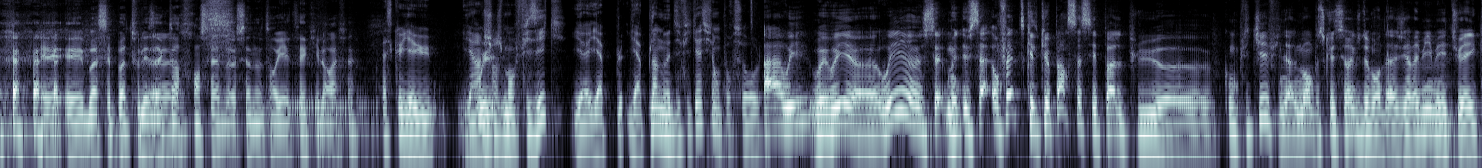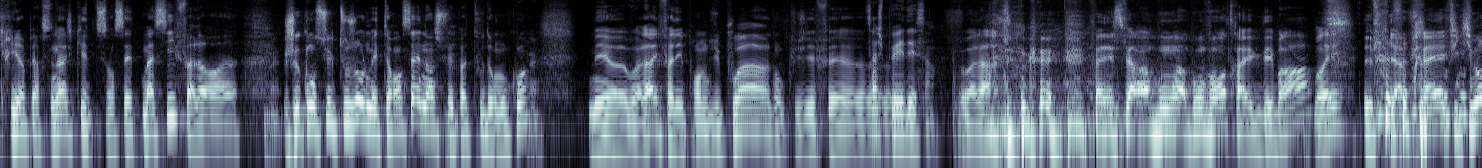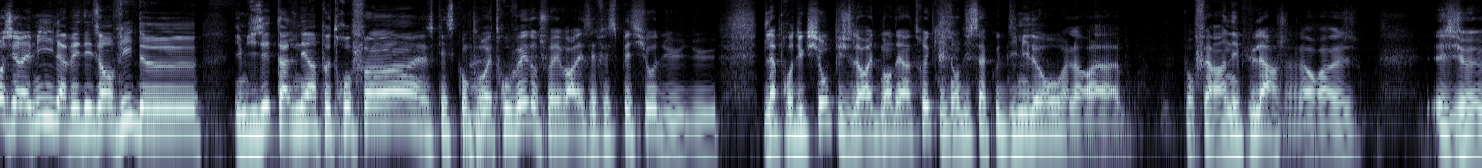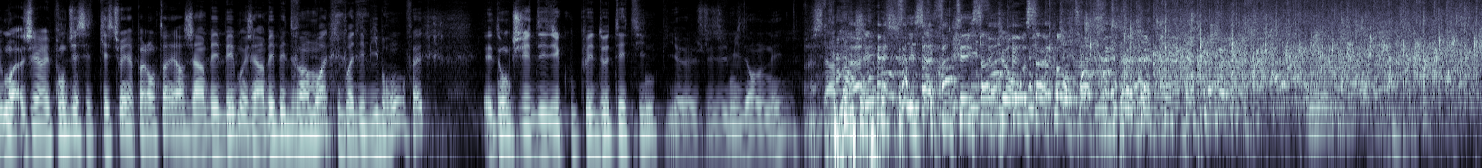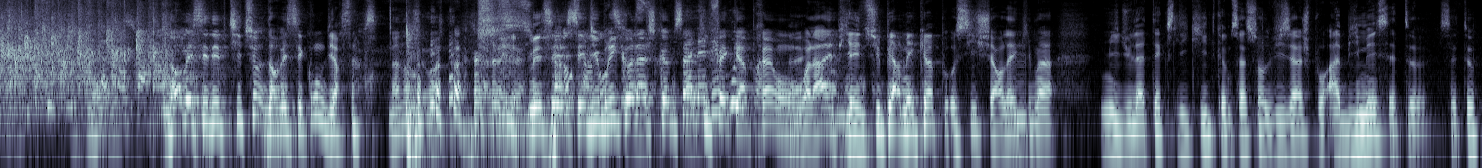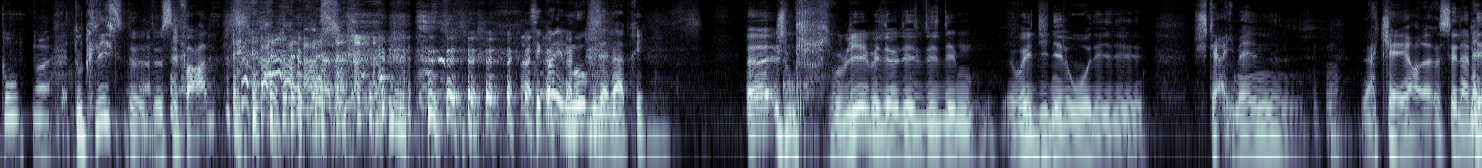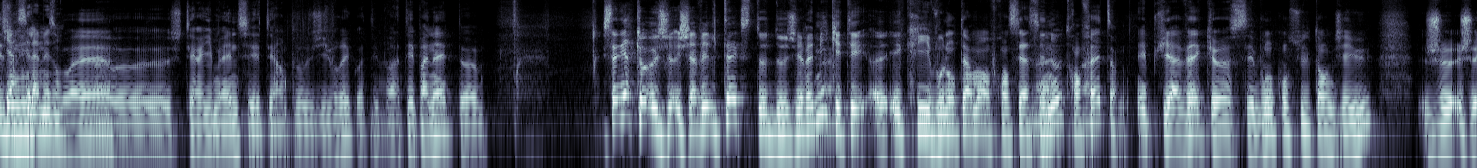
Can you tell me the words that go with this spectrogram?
Et, et bah, c'est pas tous les acteurs français de sa notoriété qui l'auraient fait. Parce qu'il y a eu il y a un Oui. changement physique, il y a, il y a ple- il y a plein de modifications pour ce rôle. Ah oui, oui, oui, euh, oui. euh, ça- en fait, quelque part, ça c'est pas le plus euh, compliqué finalement, parce que c'est vrai que je demandais à Jérémy, mais tu as écrit un personnage qui est censé être massif. Alors, euh, je consulte toujours le metteur en scène. Hein, je fais pas tout dans mon coin. Ouais. Mais euh, voilà, il fallait prendre du poids, donc j'ai fait. euh, Ça, je peux aider ça. Voilà, donc il fallait se faire un bon, un bon ventre avec des bras. Oui. Et puis après, effectivement, Jérémy, il avait des envies de. Il me disait, t'as le nez un peu trop fin, est-ce- qu'est-ce qu'on pourrait trouver? Donc je suis allé voir les effets spéciaux du, du- de la production, puis je leur ai demandé un truc, ils ont dit ça coûte 10 000 euros. Alors, là, pour faire un nez plus large. Alors. euh, je- et je, moi, j'ai répondu à cette question il n'y a pas longtemps. D'ailleurs, j'ai un bébé, moi j'ai un bébé de 20 mois qui boit des biberons en fait. Et donc j'ai dé- j'ai coupé deux tétines, puis euh, je les ai mis dans le nez, puis ça a marché. et ça a coûté 5,50 euros. Non, mais c'est des petites choses. Non, mais c'est con de dire ça. Non, non, c'est vrai. Mais c'est c'est du bricolage comme ça qui fait qu'après, on. Voilà. Et puis il y a une super make-up aussi, Shirley, qui m'a mis du latex liquide comme ça sur le visage pour abîmer cette, cette peau Ouais. toute lisse de, de séfarade. C'est quoi les mots que vous avez appris? Euh, J'ai oublié, mais des, des- des- des- oui, Dinello, des, des Sterimen, la Caire, la- c'est la, La maison. Caire, c'est la maison. Ouais, euh, Sterimen, c'était un peu givré, quoi. T'es pas, t'es pas net. C'est-à-dire que j'avais le texte de Jérémy qui était euh, écrit volontairement en français assez Ouais, neutre, en ouais. fait. Et puis avec euh, ces bons consultants que j'ai eus, je- je-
